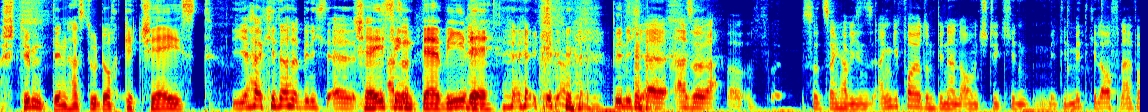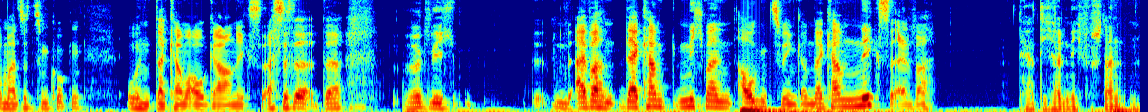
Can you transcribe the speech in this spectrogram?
Stimmt, den hast du doch gechased. Ja, genau, da bin ich. Äh, Chasing Davide. Also, genau, bin ich, äh, also äh, sozusagen habe ich ihn angefeuert und bin dann auch ein Stückchen mit ihm mitgelaufen, einfach mal so zum Gucken. Und da kam auch gar nichts. Also da, da wirklich einfach, da kam nicht mal ein Augenzwinkern, da kam nix einfach. Der hat dich halt nicht verstanden.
